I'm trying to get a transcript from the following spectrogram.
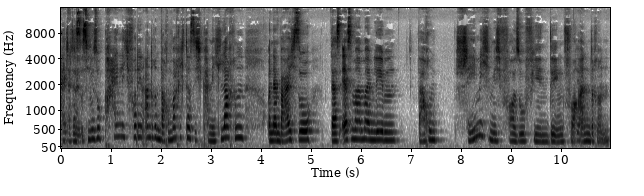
Alter, das ist mir so peinlich vor den anderen. Warum mache ich das? Ich kann nicht lachen. Und dann war ich so, das erste Mal in meinem Leben, warum schäme ich mich vor so vielen Dingen, vor ja. anderen?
